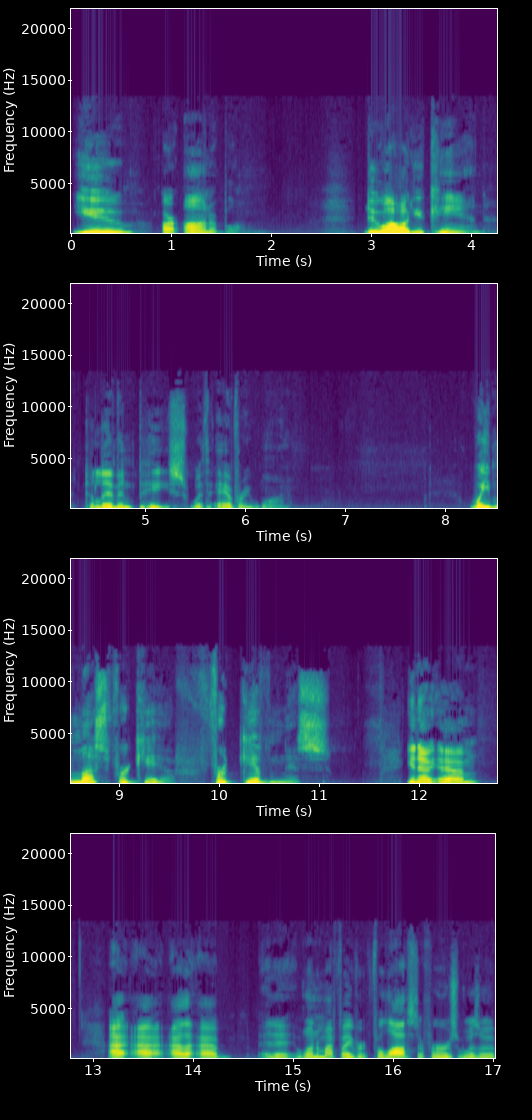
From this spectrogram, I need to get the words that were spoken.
you are honorable. Do all you can to live in peace with everyone. We must forgive. Forgiveness. You know, um, I, I, I, uh, one of my favorite philosophers was a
